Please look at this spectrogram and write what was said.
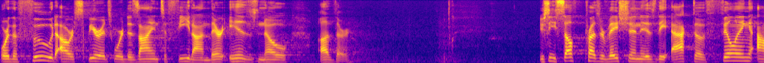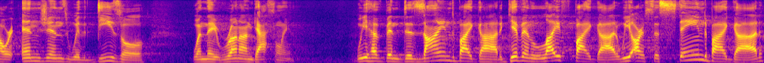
or the food our spirits were designed to feed on. There is no other. You see, self preservation is the act of filling our engines with diesel when they run on gasoline. We have been designed by God, given life by God, we are sustained by God,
